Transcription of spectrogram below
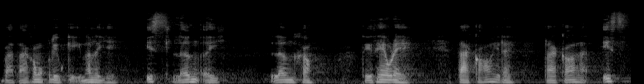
Và ta có một điều kiện đó là gì? X lớn y, lớn không? Thì theo đề, ta có gì đây? Ta có là x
